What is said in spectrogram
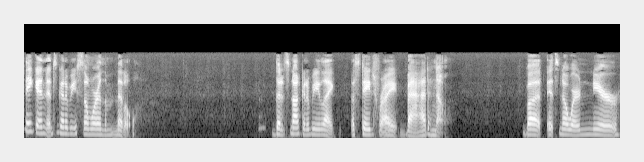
thinking it's going to be somewhere in the middle. That it's not going to be like a stage fright bad, No. but it's nowhere near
